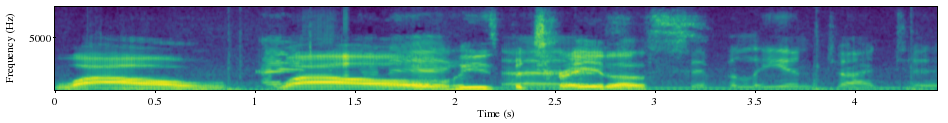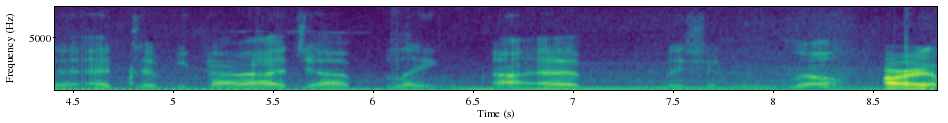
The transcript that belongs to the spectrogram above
wow. Wow. He's betrayed uh, us. Civilian tried to enter the garage uh, playing uh, uh, mission row. Alright.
